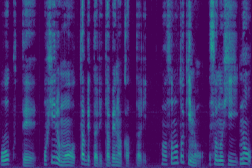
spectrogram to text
多くて、お昼も食べたり食べなかったり、まあその時の、その日の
